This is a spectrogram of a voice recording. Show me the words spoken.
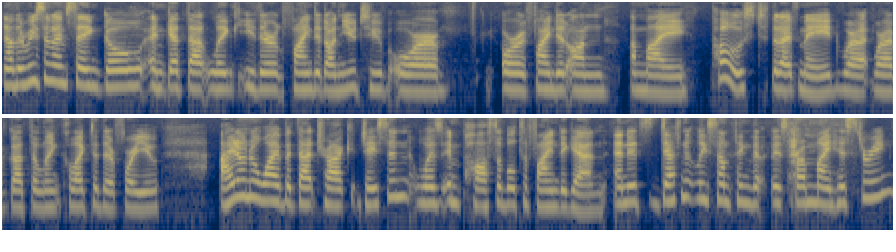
Now, the reason I'm saying go and get that link, either find it on YouTube or or find it on, on my post that I've made where where I've got the link collected there for you. I don't know why, but that track, Jason, was impossible to find again. And it's definitely something that is from my history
